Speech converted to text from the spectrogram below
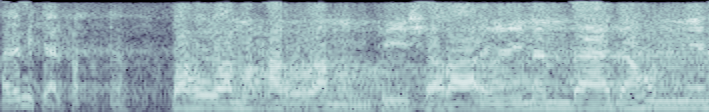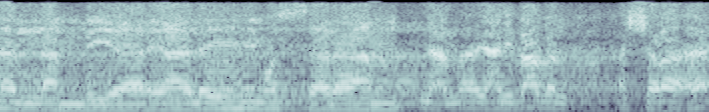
هذا مثال فقط. وهو محرم في شرائع من بعدهم من الأنبياء عليهم السلام. نعم يعني بعض الشرائع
